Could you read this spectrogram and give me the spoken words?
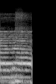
Yeah.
